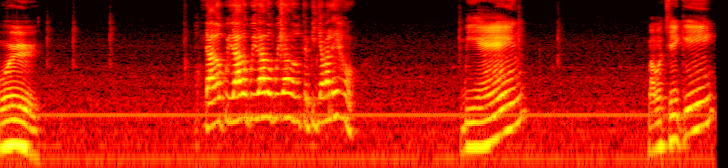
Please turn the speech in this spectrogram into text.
Uy. Cuidado, cuidado, cuidado, cuidado. Te pillaba lejos. Bien. Vamos, chiqui.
